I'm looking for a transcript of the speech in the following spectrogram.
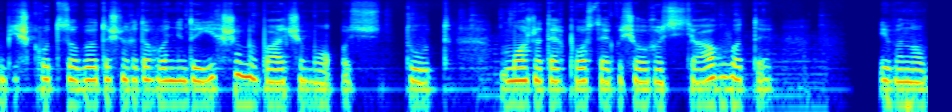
більш круто зробили точно редагування доріг, що ми бачимо ось тут. Можна тепер просто якось його розтягувати, і воно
